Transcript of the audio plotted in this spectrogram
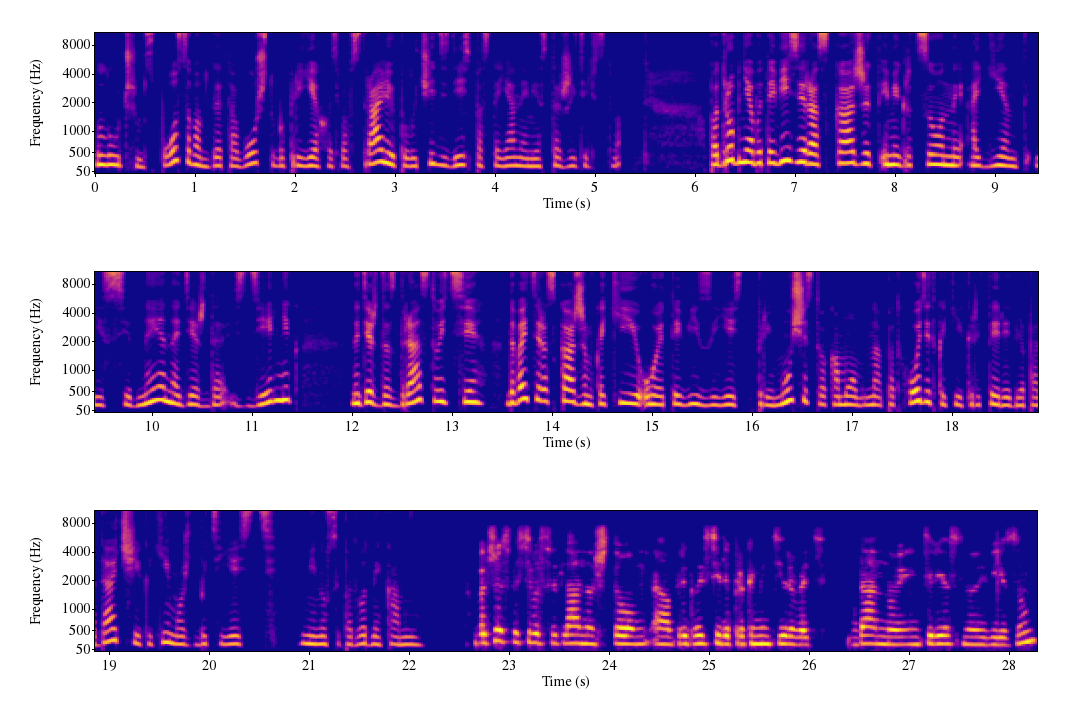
лучшим способом для того, чтобы приехать в Австралию и получить здесь постоянное место жительства. Подробнее об этой визе расскажет иммиграционный агент из Сиднея Надежда Сдельник. Надежда, здравствуйте. Давайте расскажем, какие у этой визы есть преимущества, кому она подходит, какие критерии для подачи и какие, может быть, есть минусы, подводные камни. Большое спасибо, Светлана, что а, пригласили прокомментировать данную интересную визу,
